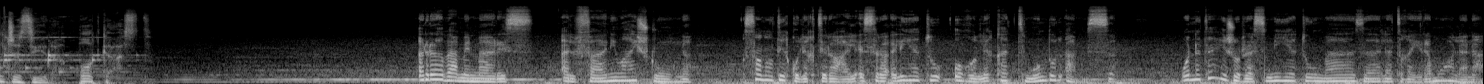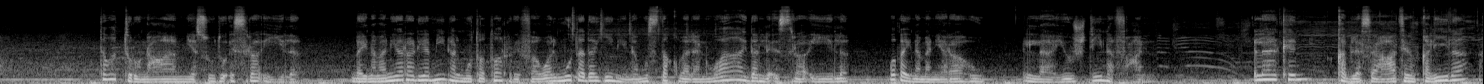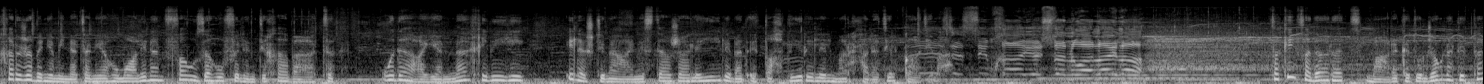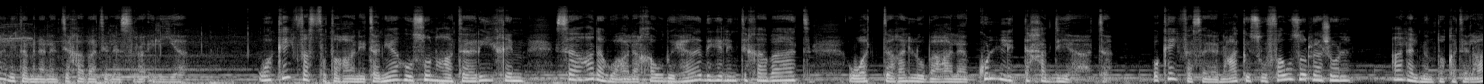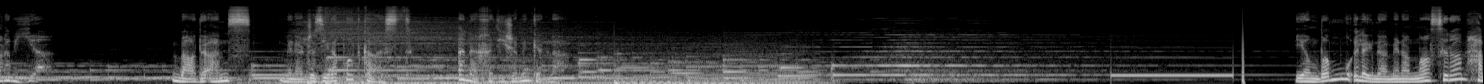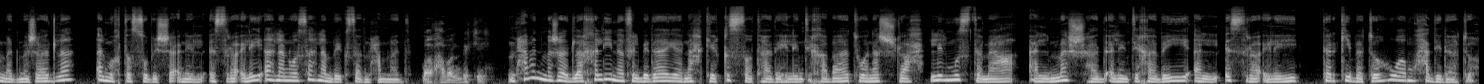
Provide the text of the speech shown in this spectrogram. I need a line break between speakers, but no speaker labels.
الجزيرة بودكاست.
الرابع من مارس 2020 صناديق الاقتراع الإسرائيلية أغلقت منذ الأمس والنتائج الرسمية ما زالت غير معلنة. توتر عام يسود إسرائيل بين من يرى اليمين المتطرف والمتدينين مستقبلا واعدا لإسرائيل وبين من يراه لا يجدي نفعا. لكن قبل ساعات قليلة خرج بنيامين نتنياهو معلنا فوزه في الانتخابات وداعيا ناخبيه إلى اجتماع استعجالي لبدء التحضير للمرحلة القادمة. فكيف دارت معركة الجولة الثالثة من الانتخابات الإسرائيلية؟ وكيف استطاع نتنياهو صنع تاريخ ساعده على خوض هذه الانتخابات والتغلب على كل التحديات؟ وكيف سينعكس فوز الرجل على المنطقة العربية؟ بعد أمس من الجزيرة بودكاست أنا خديجة من جنه ينضم إلينا من الناصرة محمد مجادلة المختص بالشأن الإسرائيلي. أهلا وسهلا بك أستاذ محمد.
مرحبا بك.
محمد مجادلة خلينا في البداية نحكي قصة هذه الانتخابات ونشرح للمستمع المشهد الانتخابي الإسرائيلي تركيبته ومحدداته.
